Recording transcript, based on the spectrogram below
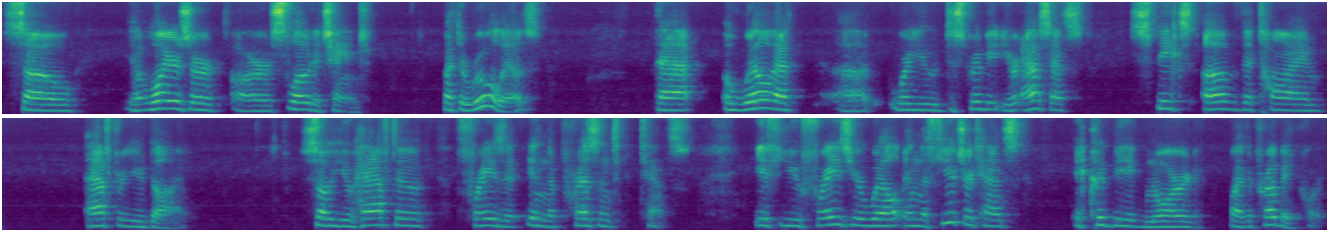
So you know, lawyers are, are slow to change. But the rule is that a will that uh, where you distribute your assets speaks of the time after you die. So you have to phrase it in the present tense. If you phrase your will in the future tense, it could be ignored by the probate court.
